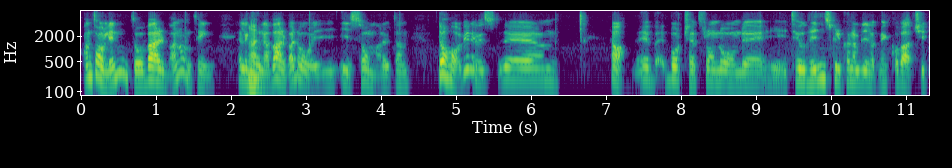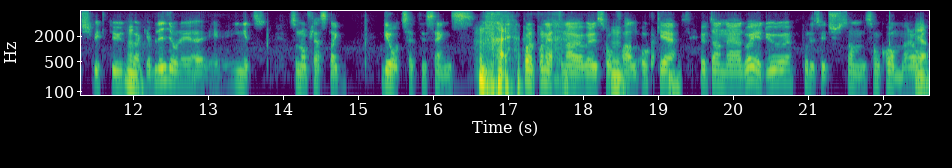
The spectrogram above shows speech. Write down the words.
antagligen inte att värva någonting eller Nej. kunna värva då i, i sommar utan då har vi det. Eh, ja, eh, bortsett från då om det i teorin skulle kunna bli något med Kovacic, vilket det ju Mm. verkar bli och det är inget som de flesta gråter sig till sängs på, på nätterna över i så Mm. fall. Och, eh, utan eh, då är det ju Pulisic som, som kommer och Ja.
